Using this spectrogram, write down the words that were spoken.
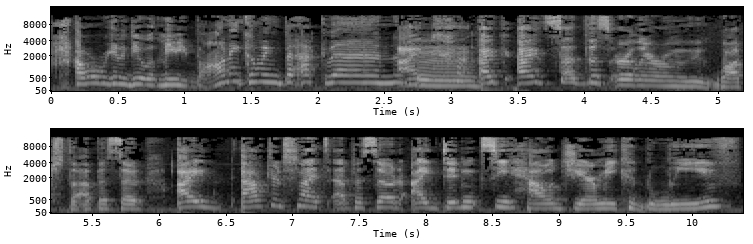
How are we going to deal with maybe Bonnie coming back then? I, I I said this earlier when we watched the episode. I after tonight's episode, I didn't see how Jeremy could leave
